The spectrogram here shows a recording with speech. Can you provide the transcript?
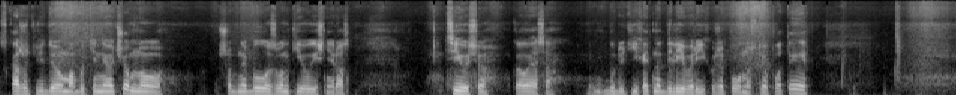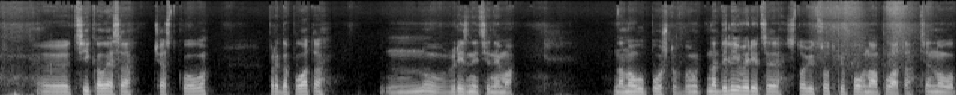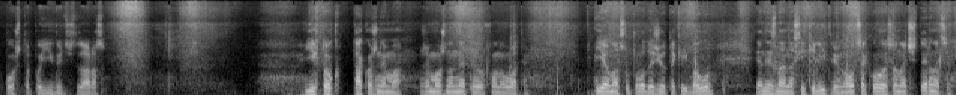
Скажуть відео, мабуть, і не о чому, але щоб не було дзвонків лишній раз. Ці ось колеса будуть їхати на делівері, їх вже повністю оплатили. Е, Ці колеса частково, предоплата. Ну, різниці нема. На нову пошту. На делівері це 100% повна оплата. Це нова пошта поїдуть зараз. Їх також нема, вже можна не телефонувати. Є у нас у продажі такий балон. Я не знаю наскільки літрів, але оце колесо на 14.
